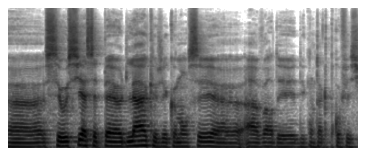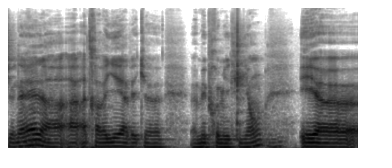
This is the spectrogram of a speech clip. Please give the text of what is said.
Euh, c'est aussi à cette période-là que j'ai commencé euh, à avoir des, des contacts professionnels, à, à- à travailler avec euh, euh, mes premiers clients. Et, euh,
